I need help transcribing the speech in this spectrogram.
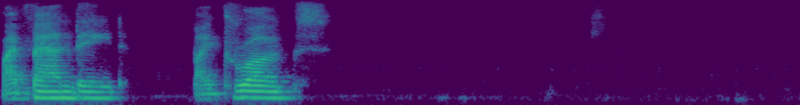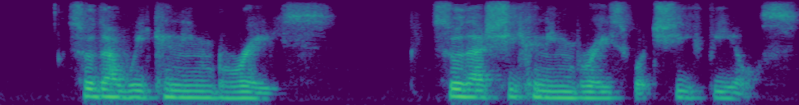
by band aid, by drugs, so that we can embrace, so that she can embrace what she feels,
